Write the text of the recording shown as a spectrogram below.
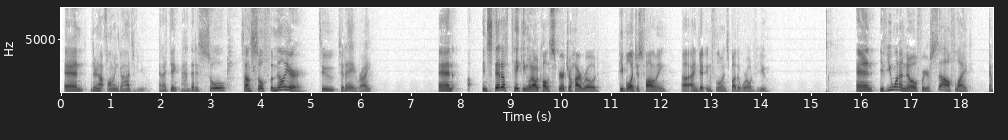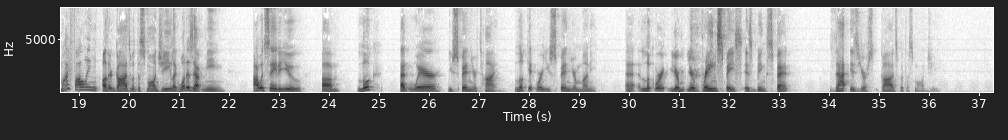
And they're not following god's view. And i think man that is so sounds so familiar to today, right? And uh, instead of taking what I would call the spiritual high road, people are just following uh, and get influenced by the worldview. And if you want to know for yourself, like, am I following other gods with the small g? Like, what does that mean? I would say to you, um, look at where you spend your time. Look at where you spend your money. Uh, look where your, your brain space is being spent that is your God's with a small g.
